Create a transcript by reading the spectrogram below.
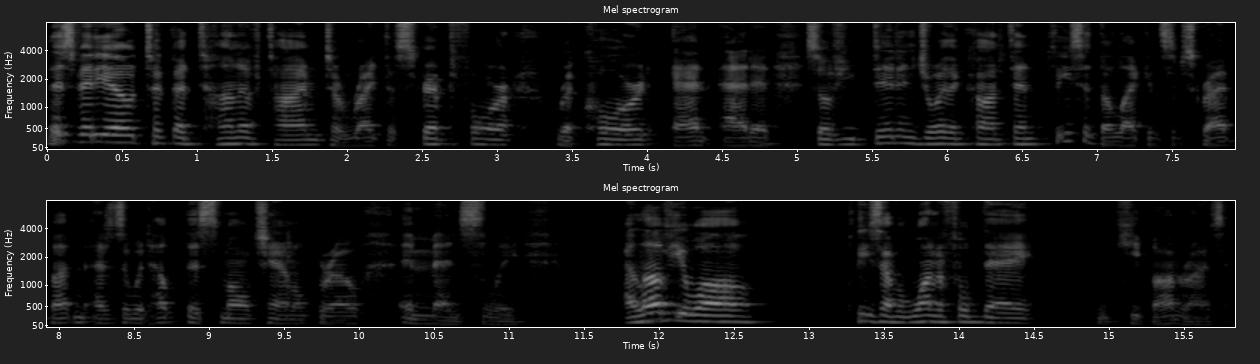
This video took a ton of time to write the script for, record, and edit. So if you did enjoy the content, please hit the like and subscribe button as it would help this small channel grow immensely. I love you all. Please have a wonderful day and keep on rising.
